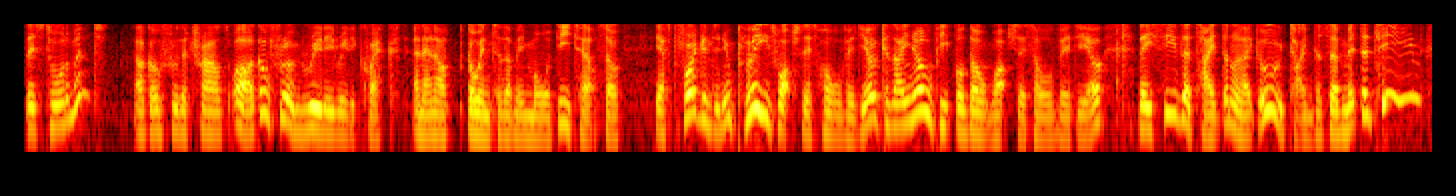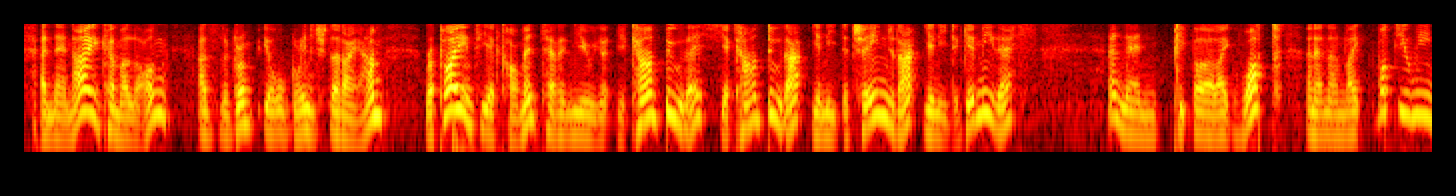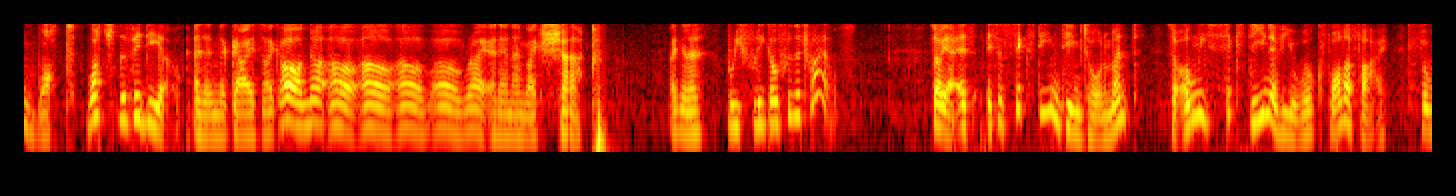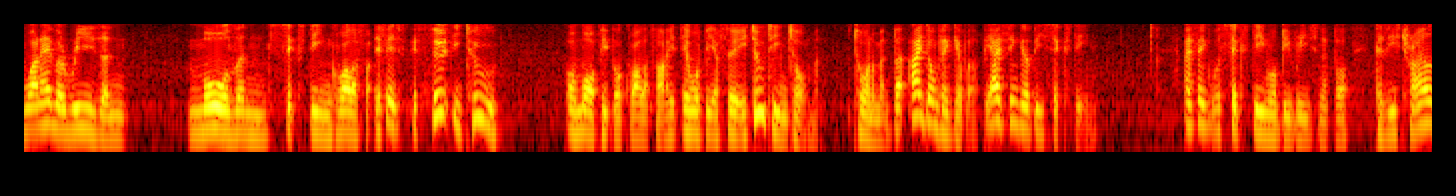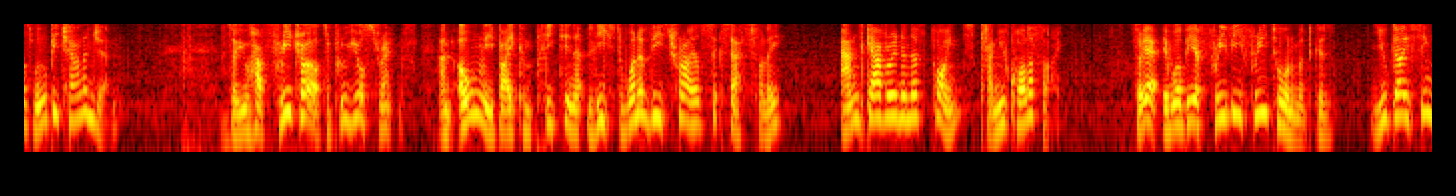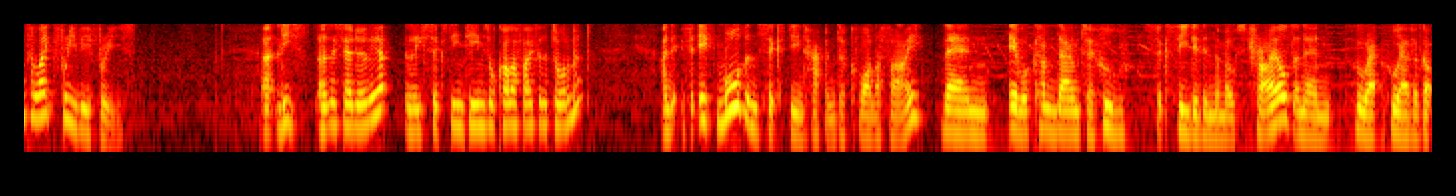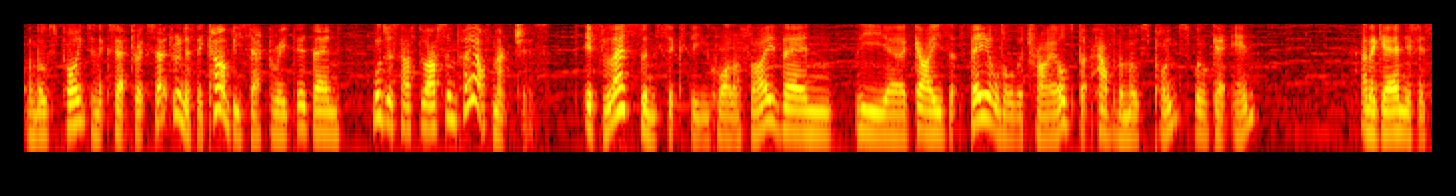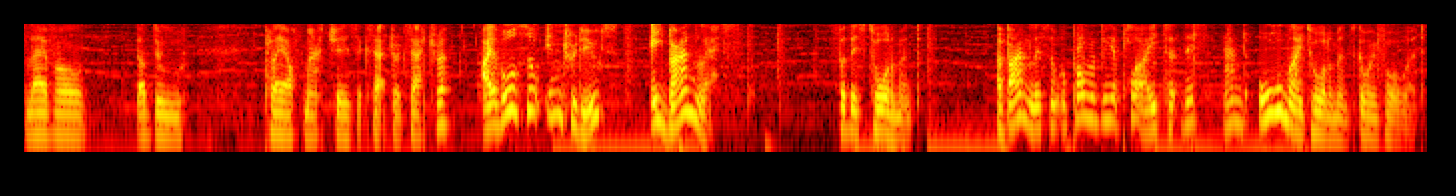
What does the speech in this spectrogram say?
this tournament, I'll go through the trials. Well, I'll go through them really, really quick, and then I'll go into them in more detail. So yes, before I continue, please watch this whole video, because I know people don't watch this whole video. They see the title and like, ooh, time to submit a team. And then I come along, as the grumpy old Grinch that I am, replying to your comment telling you that you can't do this, you can't do that, you need to change that, you need to give me this. And then people are like, what? And then I'm like, what do you mean, what? Watch the video. And then the guy's like, oh, no, oh, oh, oh, oh, right. And then I'm like, shut up. I'm going to briefly go through the trials. So yeah, it's, it's a 16 team tournament. So only 16 of you will qualify. For whatever reason, more than 16 qualify. If, it, if 32 or more people qualified, it would be a 32 team tournament. Tournament, but I don't think it will be. I think it'll be 16. I think well, 16 will be reasonable because these trials will be challenging. So you have three trials to prove your strength, and only by completing at least one of these trials successfully and gathering enough points can you qualify. So yeah, it will be a 3v3 tournament because you guys seem to like 3v3s. At least, as I said earlier, at least 16 teams will qualify for the tournament. And if, if more than 16 happen to qualify, then it will come down to who succeeded in the most trials and then who, whoever got the most points and etc etc. And if they can't be separated, then we'll just have to have some playoff matches. If less than 16 qualify, then the uh, guys that failed all the trials but have the most points will get in. And again, if it's level, they'll do playoff matches, etc etc. I have also introduced a ban list for this tournament. A ban list that will probably apply to this and all my tournaments going forward.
